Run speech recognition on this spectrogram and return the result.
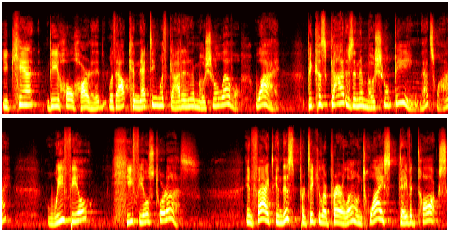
You can't be wholehearted without connecting with God at an emotional level. Why? Because God is an emotional being. That's why. We feel, He feels toward us. In fact, in this particular prayer alone, twice David talks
